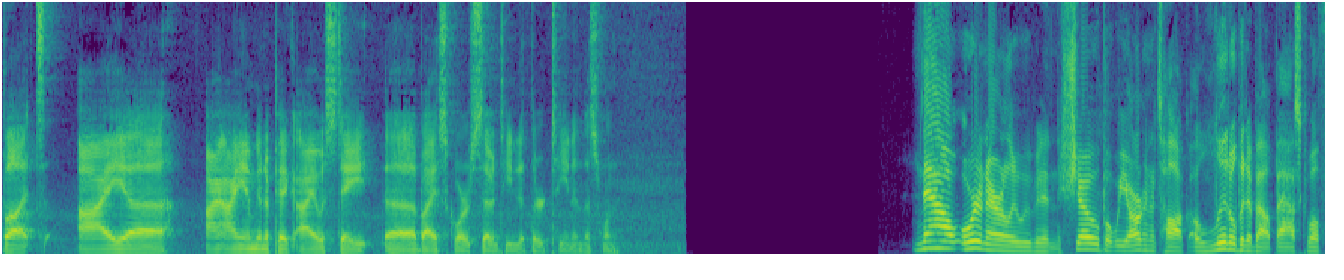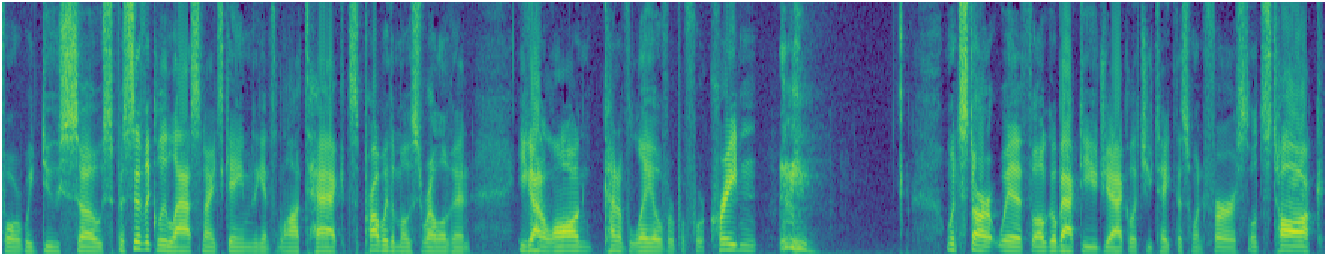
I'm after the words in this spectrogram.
But I. Uh, I, I am going to pick Iowa State uh, by a score of 17 to 13 in this one. Now, ordinarily we've been in the show, but we are going to talk a little bit about basketball before we do so. Specifically, last night's game against La Tech. It's probably the most relevant. You got a long kind of layover before Creighton. Let's start with. I'll go back to you, Jack. Let you take this one first. Let's talk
